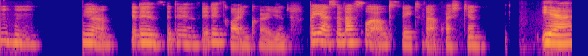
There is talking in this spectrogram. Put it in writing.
Mm-hmm. Yeah, it is. It is. It is quite encouraging. But yeah, so that's what I would say to that question. Yeah,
